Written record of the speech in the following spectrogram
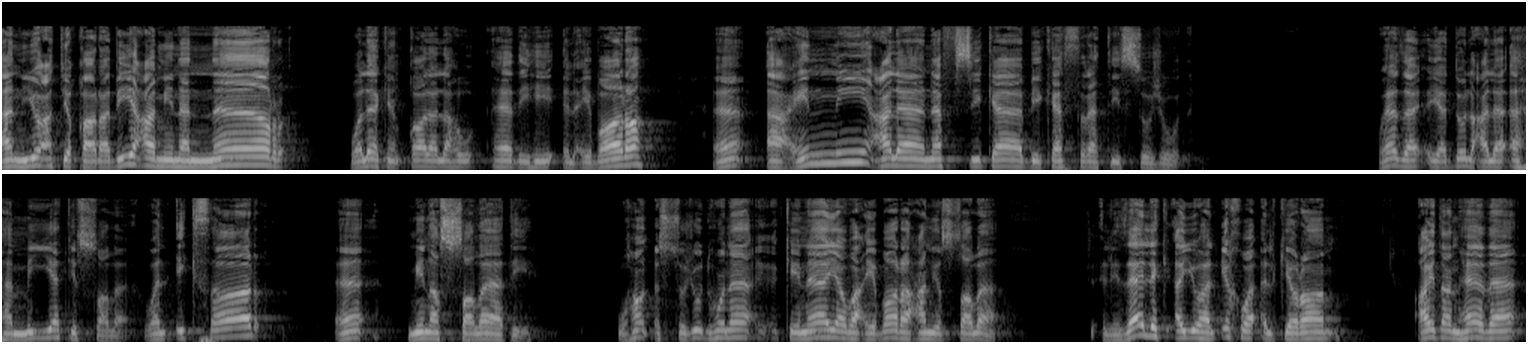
أن يعتق ربيع من النار. ولكن قال له هذه العبارة أعني على نفسك بكثرة السجود. وهذا يدل على أهمية الصلاة والإكثار آه، من الصلاة. وهون السجود هنا كناية وعبارة عن الصلاة. لذلك أيها الإخوة الكرام أيضا هذا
